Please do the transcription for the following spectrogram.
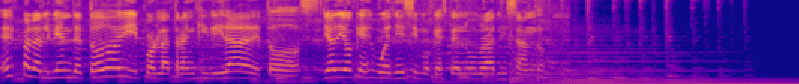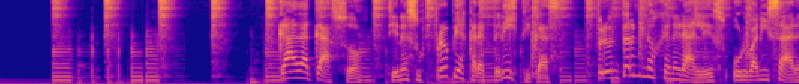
es para el bien de todos y por la tranquilidad de todos. Yo digo que es buenísimo que estén urbanizando. Cada caso tiene sus propias características, pero en términos generales, urbanizar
